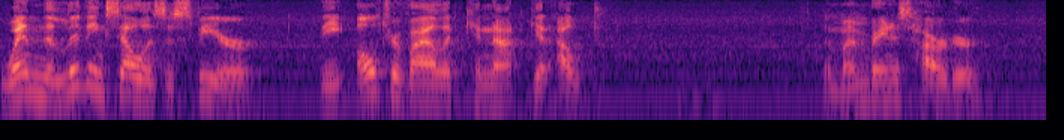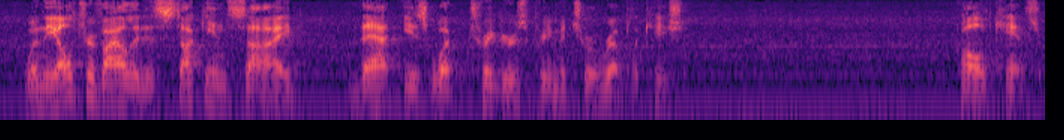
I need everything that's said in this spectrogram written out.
when the living cell is a sphere, the ultraviolet cannot get out. The membrane is harder. When the ultraviolet is stuck inside, that is what triggers premature replication, called cancer.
